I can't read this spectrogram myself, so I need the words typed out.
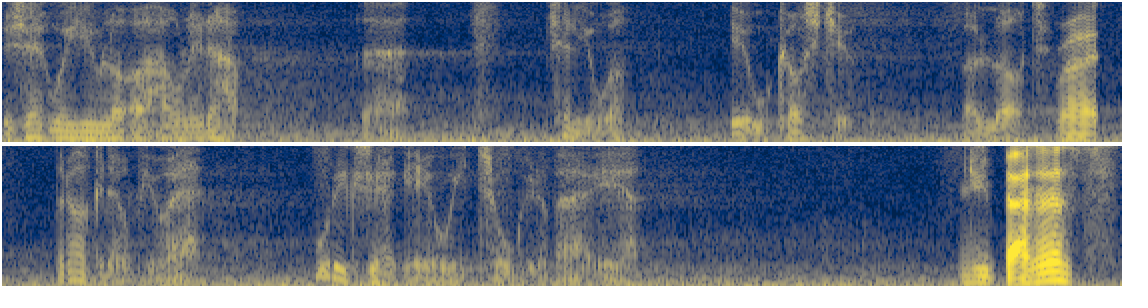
Is that where you lot are holding up? Uh, tell you what, it'll cost you. A lot. Right. But I can help you out. What exactly are we talking about here? New banners?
